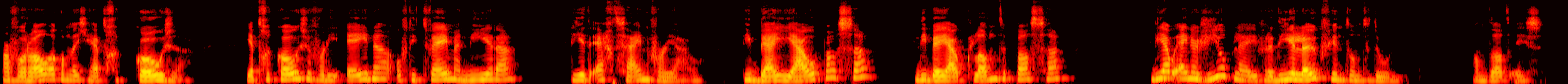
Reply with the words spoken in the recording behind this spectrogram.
maar vooral ook omdat je hebt gekozen. Je hebt gekozen voor die ene of die twee manieren die het echt zijn voor jou. Die bij jou passen, die bij jouw klanten passen, die jouw energie opleveren, die je leuk vindt om te doen. Want dat is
